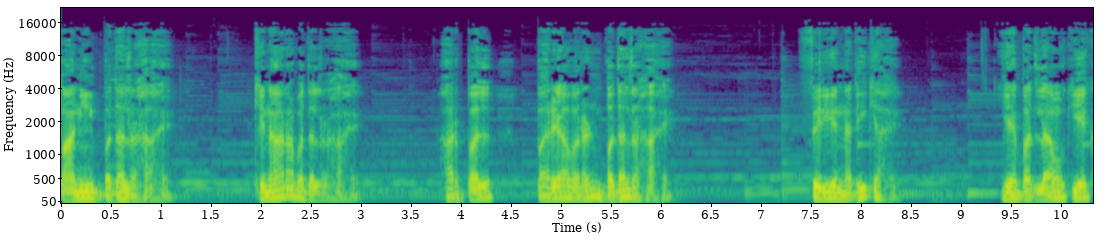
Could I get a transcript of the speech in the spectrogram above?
पानी बदल रहा है, किनारा बदल रहा है। हर पल पर्यावरण बदल रहा है। फिर यह नदी क्या है? यह बदलावों की एक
